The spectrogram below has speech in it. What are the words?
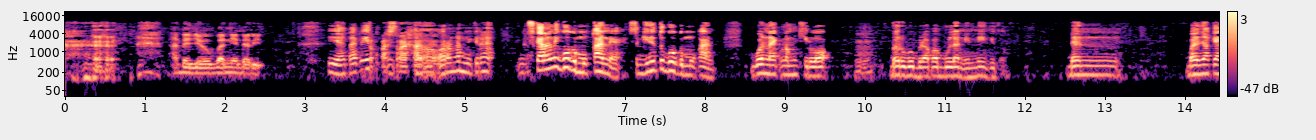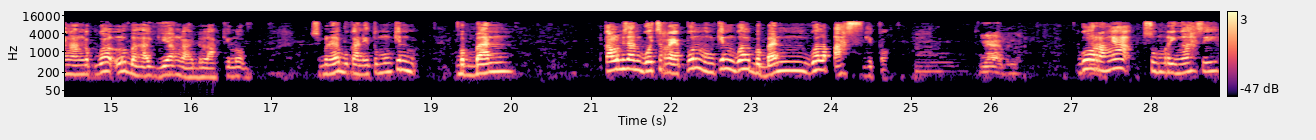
Ada jawabannya dari iya tapi Kepasrahan, uh, ya. orang kan mikirnya sekarang nih gue gemukan ya segini tuh gue gemukan gue naik 6 kilo Hmm. baru beberapa bulan ini gitu dan banyak yang nganggep gue lo bahagia nggak ada laki lo sebenarnya bukan itu mungkin beban kalau misalnya gue cerai pun mungkin gue beban gue lepas gitu Hmm. Ya benar. Gue orangnya sumringah sih.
